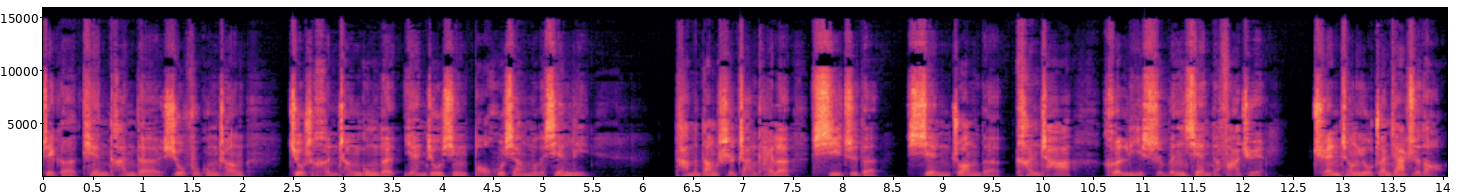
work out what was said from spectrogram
这个天坛的修复工程，就是很成功的研究性保护项目的先例。他们当时展开了细致的现状的勘察和历史文献的发掘，全程由专家指导，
